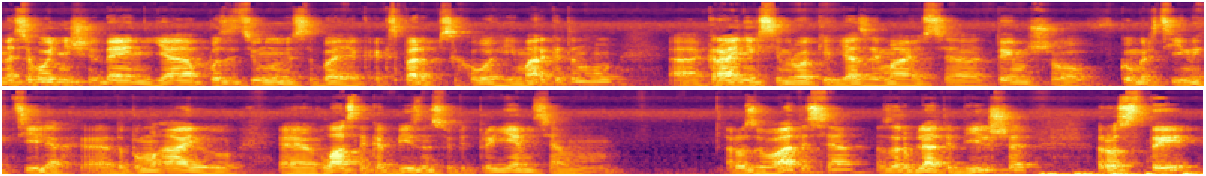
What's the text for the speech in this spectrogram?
на сьогоднішній день я позиціоную себе як експерт психології і маркетингу. Е, Крайніх сім років я займаюся тим, що в комерційних цілях е, допомагаю е, власникам бізнесу, підприємцям розвиватися, заробляти більше, рости.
